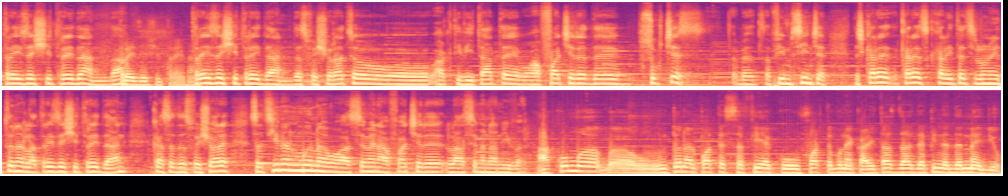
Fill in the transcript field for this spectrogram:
33 uh, de ani, da? 33 de ani. 33 de ani. Desfășurați o activitate, o afacere de succes Trebuie să fim sinceri. Deci care, care sunt calitățile unui tânăr la 33 de ani ca să desfășoare, să țină în mână o asemenea afacere la asemenea nivel? Acum un tânăr poate să fie cu foarte bune calități, dar depinde de mediu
